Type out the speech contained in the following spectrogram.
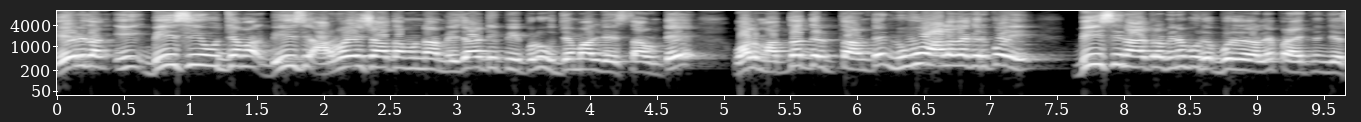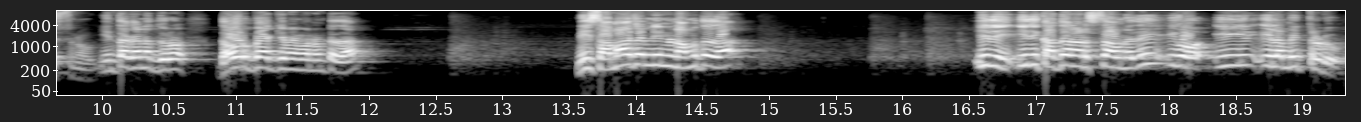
ఏ విధంగా ఈ బీసీ ఉద్యమ బీసీ అరవై శాతం ఉన్న మెజార్టీ పీపుల్ ఉద్యమాలు చేస్తూ ఉంటే వాళ్ళు మద్దతు తెలుపుతూ ఉంటే నువ్వు వాళ్ళ దగ్గరికి పోయి బీసీ నాయకుల మీద బుర బురదలే ప్రయత్నం చేస్తున్నావు. ఇంతకన్నా దుర దౌర్భాగ్యం ఏమైనా ఉంటుందా? నీ సమాజం నిన్ను నమ్ముతుందా? ఇది ఇది కథ నడుస్తూ ఉన్నది. ఇగో ఈ ఇలా మిత్రుడు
